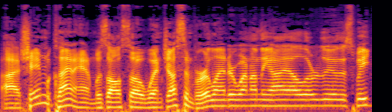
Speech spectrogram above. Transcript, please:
Uh, Shane McClanahan was also, when Justin Verlander went on the IL earlier this week,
